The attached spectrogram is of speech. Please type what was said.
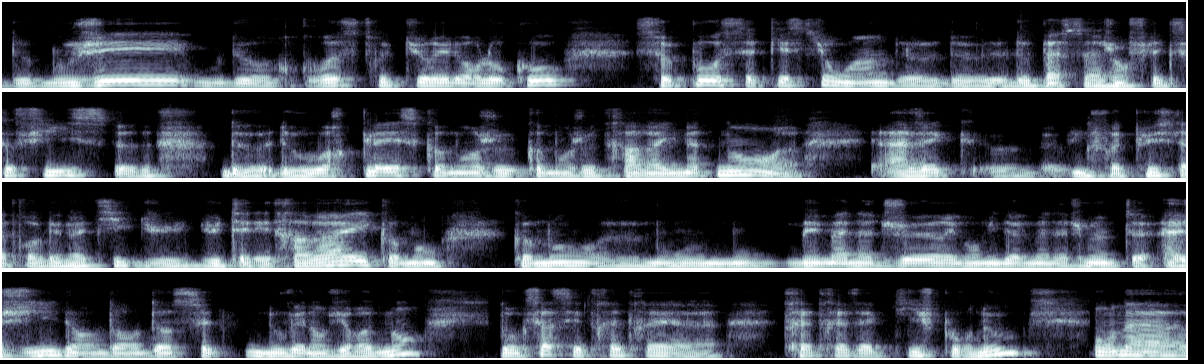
bouger ou de restructurer leurs locaux se posent cette question hein, de, passage en flex office, de, workplace, comment je, comment je travaille maintenant, euh, avec euh, une fois de plus la problématique du, télétravail, comment, comment euh, mes managers et mon middle management agit dans, dans, ce nouvel environnement. Donc ça, c'est très, très, très, très actif pour nous. On a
